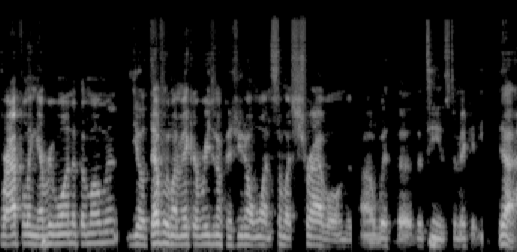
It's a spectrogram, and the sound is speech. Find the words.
grappling everyone at the moment. You'll definitely want to make it regional because you don't want so much travel uh, with the, the teams to make it. Yeah,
